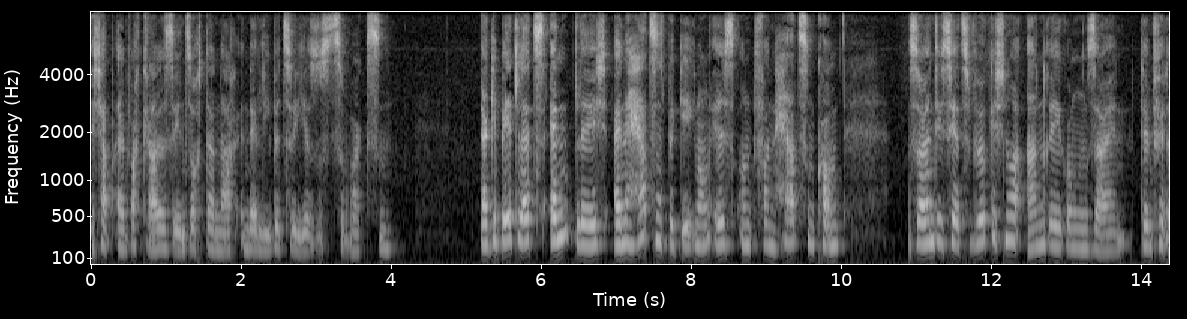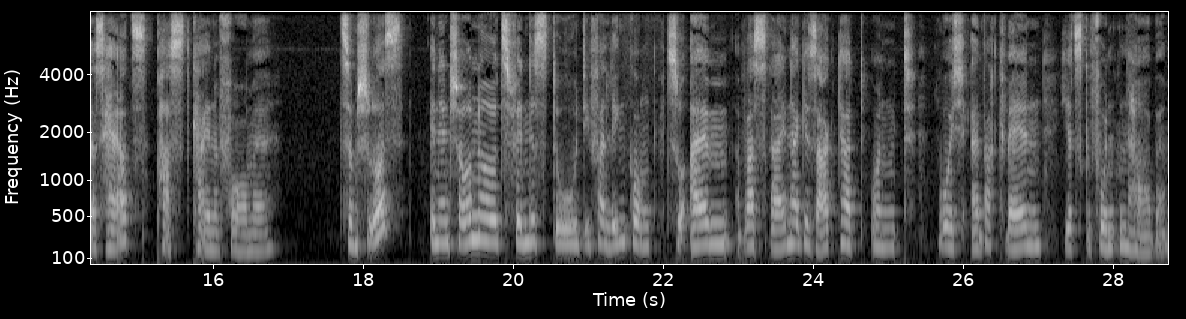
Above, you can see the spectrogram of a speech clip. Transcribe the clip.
ich habe einfach gerade Sehnsucht danach, in der Liebe zu Jesus zu wachsen. Da Gebet letztendlich eine Herzensbegegnung ist und von Herzen kommt, sollen dies jetzt wirklich nur Anregungen sein, denn für das Herz passt keine Formel. Zum Schluss in den Shownotes findest du die Verlinkung zu allem, was Rainer gesagt hat und wo ich einfach Quellen jetzt gefunden habe,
